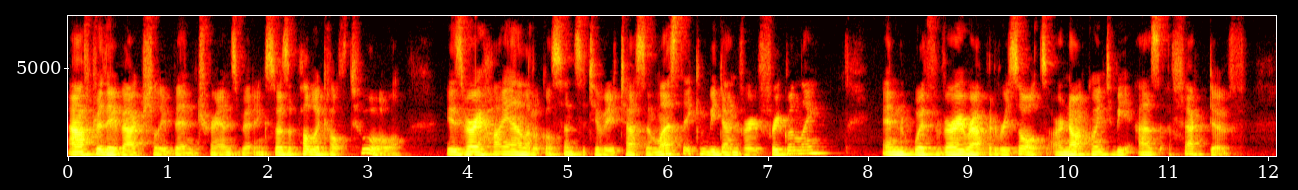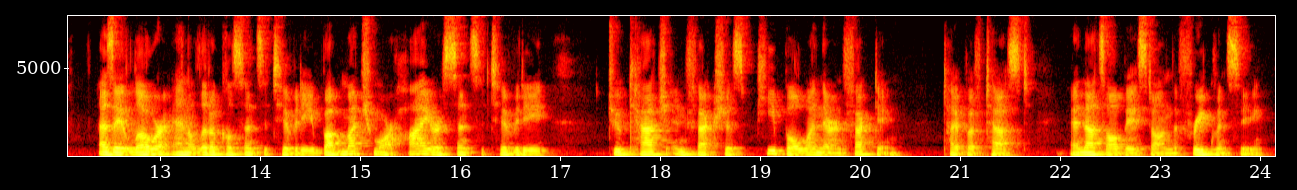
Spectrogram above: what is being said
after they've actually been transmitting. So as a public health tool, these very high analytical sensitivity tests, unless they can be done very frequently and with very rapid results, are not going to be as effective as a lower analytical sensitivity, but much more higher sensitivity to catch infectious people when they're infecting type of test. And that's all based on the frequency.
